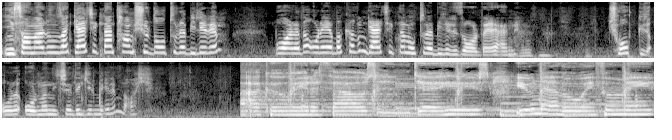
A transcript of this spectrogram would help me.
İnsanlardan uzak gerçekten tam şurada oturabilirim. Bu arada oraya bakalım gerçekten oturabiliriz orada yani. Çok güzel. Or- ormanın içine de girmeyelim de ay. I could wait a thousand days. You never wait for me.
